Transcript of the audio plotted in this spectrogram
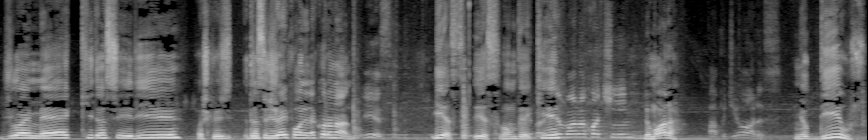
de iMac, transferir... Acho que transferir de iPhone, né, Coronado? Isso. Isso, isso, vamos ver Agora aqui. demora uma cotinha, hein? Demora? Papo de horas. Meu Deus!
